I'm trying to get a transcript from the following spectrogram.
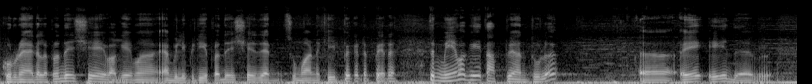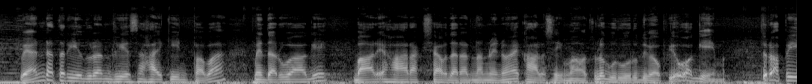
කුරුණෑගල ප්‍රදේශයේ වගේම ඇමිලිපිටිය ප්‍රදේශය දැන් සුමාන කීපකට පෙර මේ වගේ තත්ත්වයන් තුළ ඒ ඒද වෑන් අතරිය දුරන් රිය සහයකින් පවා මේ දරුවාගේ භාරය හාරක්ෂාව දරන්න වෙනවයි කාලසීමාව තුළ ගුරුවරු දෙවපියෝ වගේම. තර අපි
